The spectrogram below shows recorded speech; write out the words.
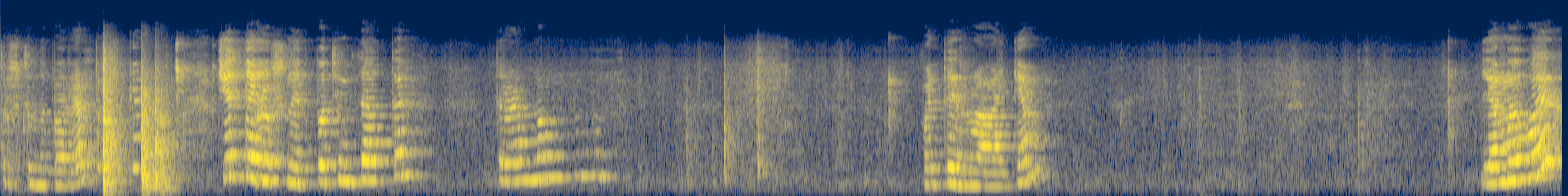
трошки заберемо рушник потім взяти. Треба. Витираємо. Для милих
